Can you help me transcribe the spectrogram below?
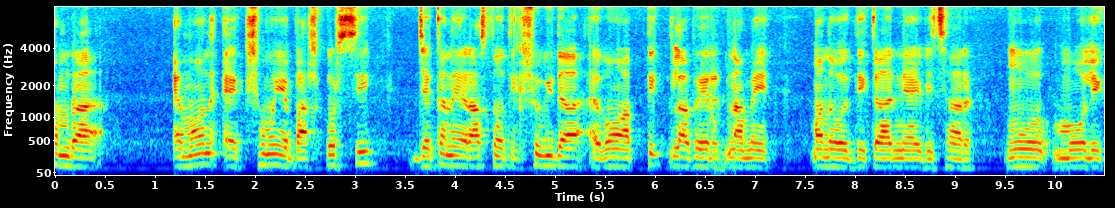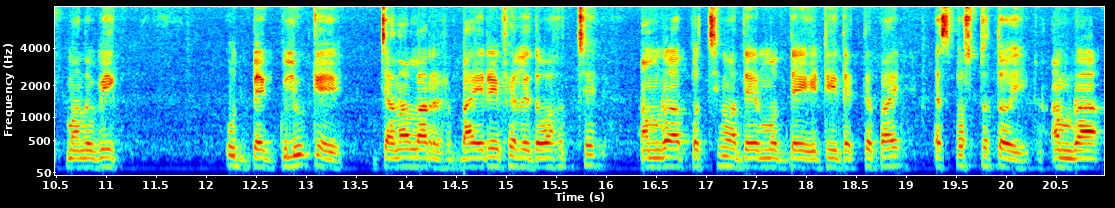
আমরা এমন এক সময়ে বাস করছি, যেখানে রাজনৈতিক সুবিধা এবং আর্থিক লাভের নামে মানবাধিকার, ন্যায় বিচার মৌলিক মানবিক উদ্বেগগুলোকে জানালার বাইরে ফেলে দেওয়া হচ্ছে। আমরা পশ্চিমাদের মধ্যে এটি দেখতে পাই। স্পষ্টতই আমরা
